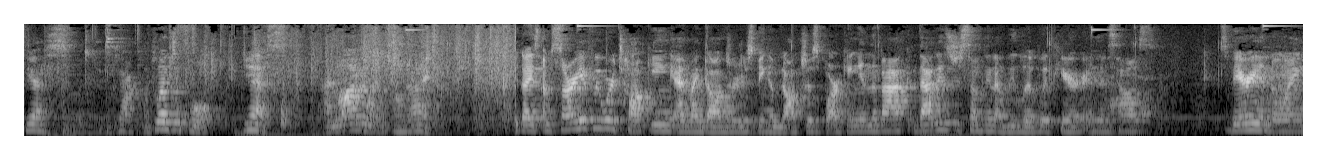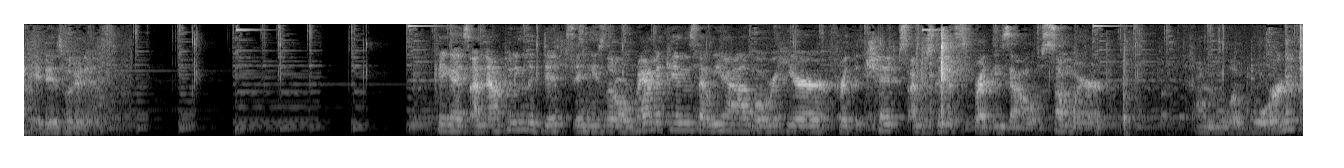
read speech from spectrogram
Yes, exactly. plentiful. Yes. I'm on one. All right. You guys, I'm sorry if we were talking and my dogs are just being obnoxious barking in the back. That is just something that we live with here in this house. It's very annoying. It is what it is. Okay guys, I'm now putting the dips in these little ramekins that we have over here for the chips. I'm just gonna spread these out somewhere on the little board.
